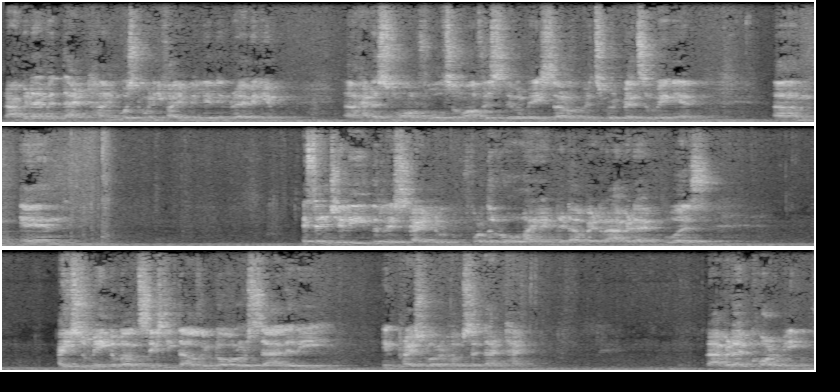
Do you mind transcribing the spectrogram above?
Rapidigm at that time was 25 million in revenue. Uh, had a small Folsom office. They were based out of Pittsburgh, Pennsylvania. Um, and essentially, the risk I took for the role I ended up at Rapidigm was I used to make about $60,000 salary in Price Waterhouse at that time. Rapidigm called me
